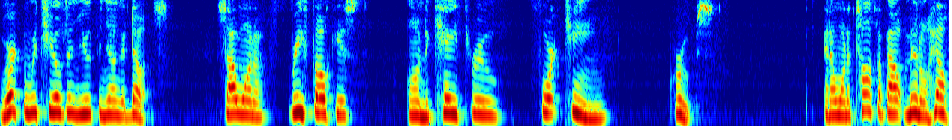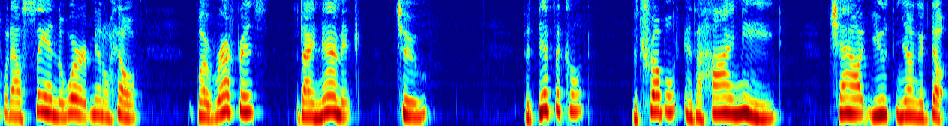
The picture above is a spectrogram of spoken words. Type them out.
working with children, youth, and young adults. So I want to refocus on the K through 14 groups. And I want to talk about mental health without saying the word mental health, but reference the dynamic to the difficult, the troubled, and the high need child, youth, and young adult.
